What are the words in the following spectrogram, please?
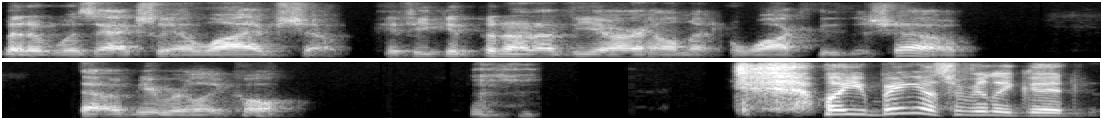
but it was actually a live show. If you could put on a VR helmet and walk through the show, that would be really cool. Mm-hmm. Well, you bring us a really good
